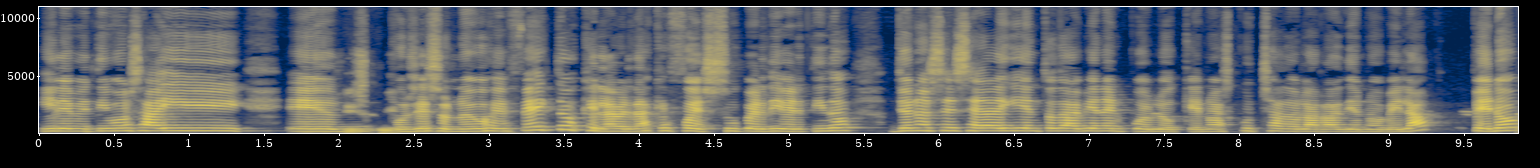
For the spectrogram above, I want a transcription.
y le metimos ahí, em, pues esos nuevos efectos, que la verdad es que fue súper divertido. Yo no sé si hay alguien todavía en el pueblo que no ha escuchado la radionovela, pero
